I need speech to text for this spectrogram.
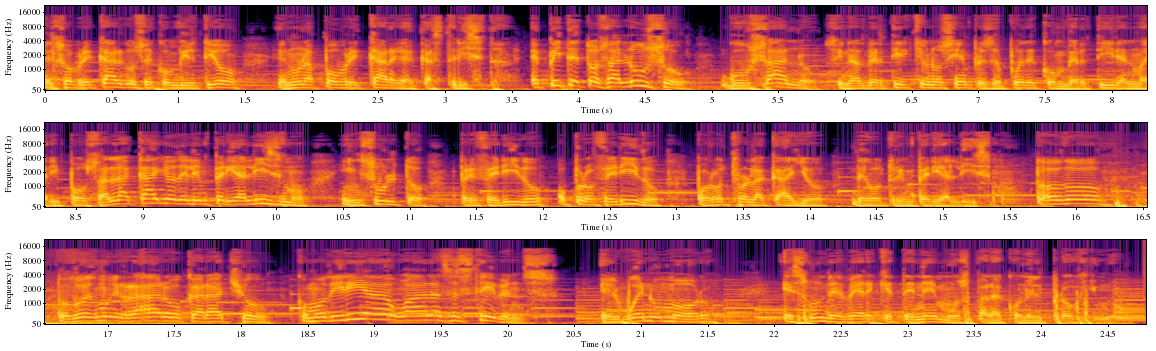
el sobrecargo se convirtió en una pobre carga castrista. Epítetos al uso, gusano, sin advertir que uno siempre se puede convertir en mariposa, lacayo del imperialismo, insulto preferido o proferido por otro lacayo de otro imperialismo. Todo, todo es muy raro, caracho. Como diría Wallace Stevens, el buen humor es un deber que tenemos para con el prójimo.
